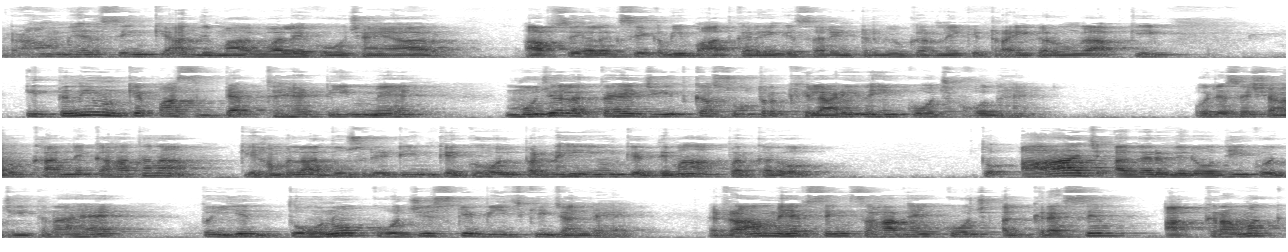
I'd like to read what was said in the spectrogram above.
राम मेहर सिंह, क्या दिमाग वाले कोच हैं यार। आपसे अलग से कभी बात करेंगे सर इंटरव्यू करने की ट्राई करूँगा आपकी। इतनी उनके पास डेप्थ है टीम में। मुझे लगता है जीत का सूत्र खिलाड़ी नहीं कोच खुद हैं। वो जैसे शाहरुख खान ने कहा था ना कि हमला दूसरी टीम के गोल पर नहीं, उनके दिमाग पर करो। तो आज अगर विरोधी को जीतना है तो ये दोनों कोचेस के बीच की जंग है। राम मेहर सिंह साहब हैं कोच अग्रेसिव, आक्रामक,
